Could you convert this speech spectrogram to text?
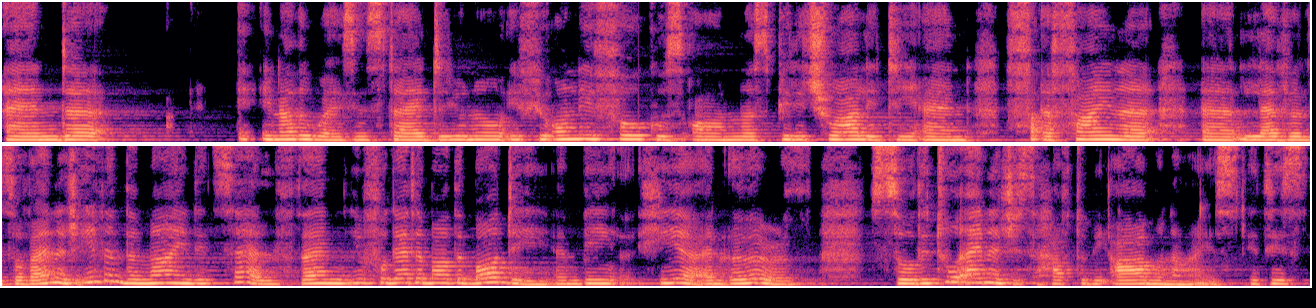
and uh, in other ways instead you know if you only focus on spirituality and uh, finer uh, levels of energy even the mind itself then you forget about the body and being here and earth. So the two energies have to be harmonized. It is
